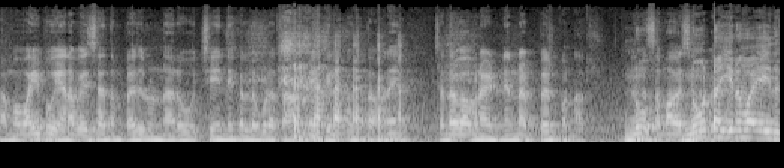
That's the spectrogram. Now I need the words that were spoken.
తమ వైపు ఎనభై శాతం ప్రజలు ఉన్నారు. వచ్చే ఎన్నికల్లో కూడా తామే గెలుపుతామని చంద్రబాబు నాయుడు నిన్న పేర్కొన్నారు. నూట ఇరవై ఐదు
